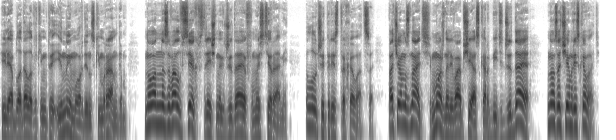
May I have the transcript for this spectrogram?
или обладала каким-то иным орденским рангом, но он называл всех встречных джедаев мастерами. Лучше перестраховаться. Почем знать, можно ли вообще оскорбить джедая, но зачем рисковать?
